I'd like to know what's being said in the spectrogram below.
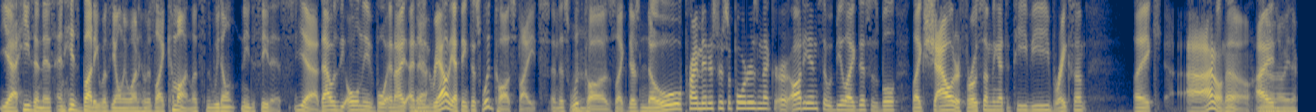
Yeah, he's in this, and his buddy was the only one who was like, "Come on, let's. We don't need to see this." Yeah, that was the only voice. And I and Yeah. in reality, I think this would cause fights, and this Mm-hmm. would cause like there's no prime minister supporters in that or audience that would be like, "This is bull," like shout or throw something at the TV, break some. Like I don't know. I, I don't know either.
